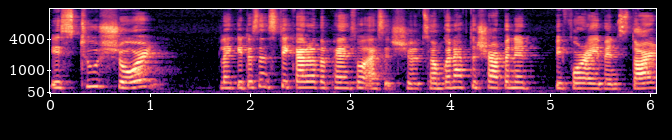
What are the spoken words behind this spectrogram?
is too short. Like it doesn't stick out of the pencil as it should. So I'm gonna have to sharpen it before I even start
